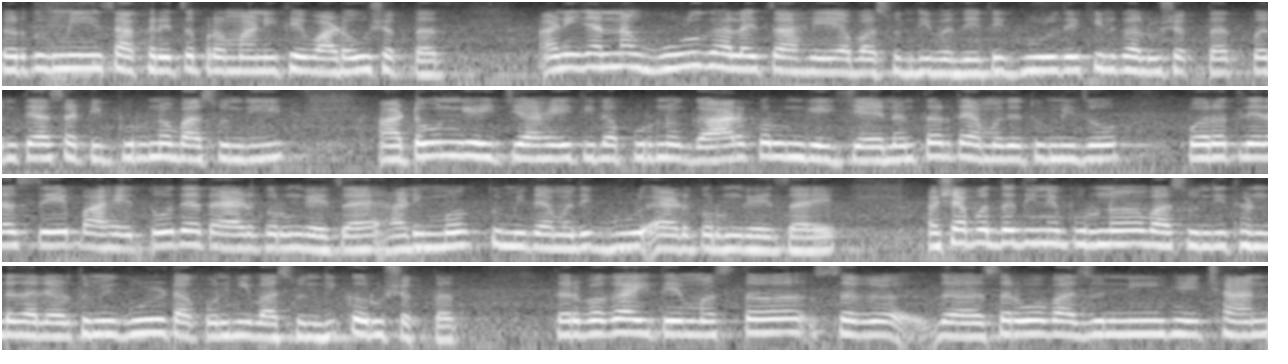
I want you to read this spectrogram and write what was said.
तर तुम्ही साखरेचं प्रमाण इथे वाढवू शकतात. आणि ज्यांना गूळ घालायचं आहे या बासुंदीमध्ये ते गूळ देखील घालू शकतात. पण त्यासाठी पूर्ण बासुंदी आटवून घ्यायची आहे तिला पूर्ण गार करून घ्यायची आहे. नंतर त्यामध्ये तुम्ही जो परतलेला सेप आहे तो त्यात ॲड करून घ्यायचा आहे. आणि मग तुम्ही त्यामध्ये गूळ ॲड करून घ्यायचा आहे. अशा पद्धतीने पूर्ण बासुंदी थंड झाल्यावर तुम्ही गूळ टाकून ही बासुंदी करू शकतात. तर बघा इथे मस्त सगळं सर्व बाजूंनी हे छान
